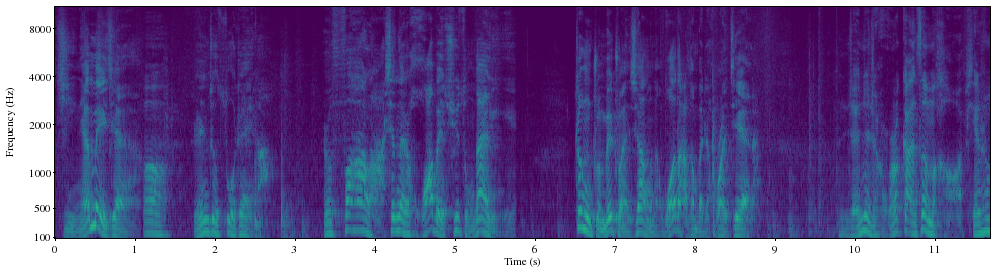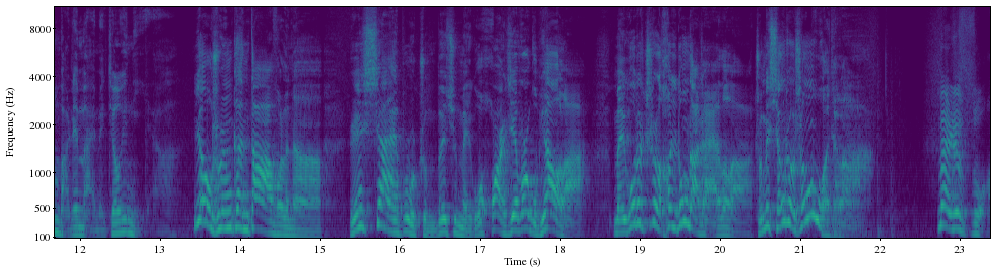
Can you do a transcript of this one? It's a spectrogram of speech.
几年没见啊。哦，人家就做这个，人发了，现在是华北区总代理，正准备转向呢。我打算把这活儿给接来。人家这活儿干这么好，凭什么把这买卖交给你啊？要说人干大发了呢，人下一步准备去美国华尔街玩股票了。美国都置了好几栋大宅子了，准备享受生活去了。卖是锁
